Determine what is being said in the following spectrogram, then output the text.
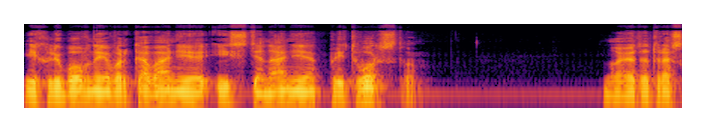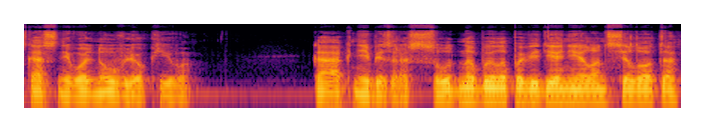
их любовные воркования и стенания — притворством. Но этот рассказ невольно увлек его. Как не безрассудно было поведение Ланселота,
